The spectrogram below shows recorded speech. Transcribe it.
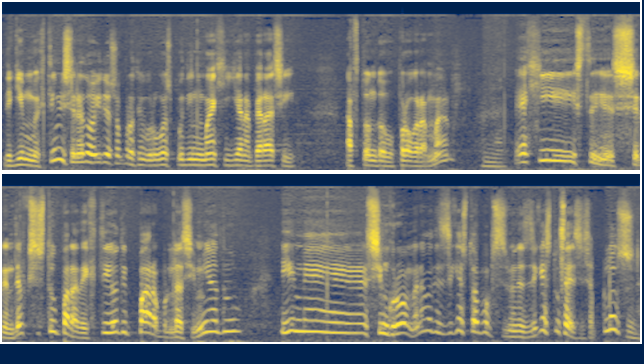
δική μου εκτίμηση. Είναι εδώ ο ίδιος ο Πρωθυπουργός που δίνει μάχη για να περάσει αυτό το πρόγραμμα. Ναι. Έχει στις συνεντεύξεις του παραδεχτεί ότι πάρα πολλά σημεία του είναι συγκρουόμενα με τις δικές του απόψεις, με τις δικές του θέσεις. Απλώς ναι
